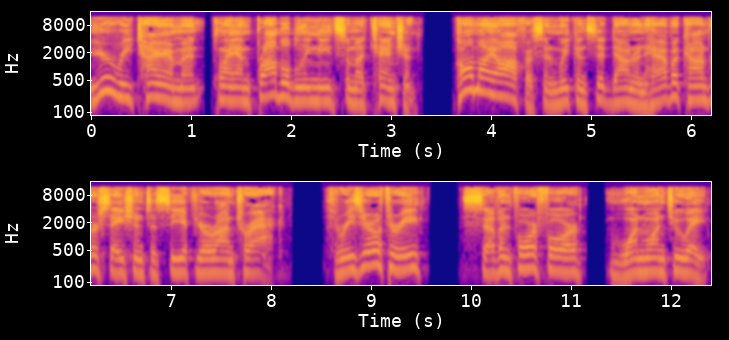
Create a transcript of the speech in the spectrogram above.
your retirement plan probably needs some attention. Call my office and we can sit down and have a conversation to see if you're on track. 303 744 1128.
